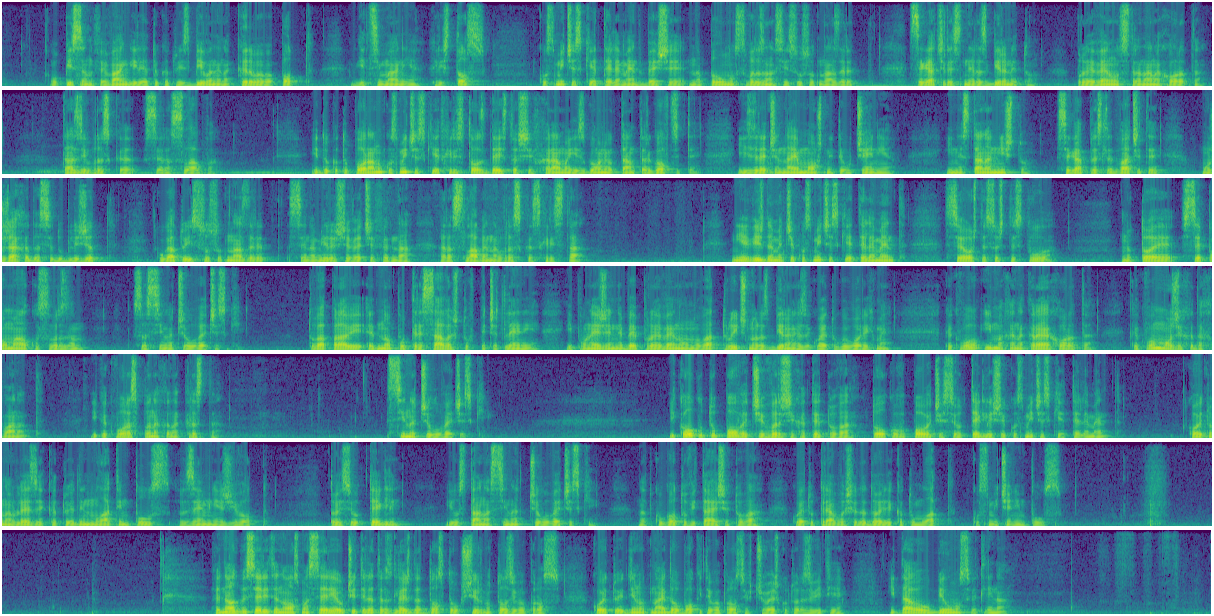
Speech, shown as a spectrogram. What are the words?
описан в Евангелието като избиване на кървава пот в Гецимания, Христос, космическият елемент беше напълно свързан с Исус от Назарет, сега чрез неразбирането, проявено от страна на хората, тази връзка се разслабва. И докато по-рано космическият Христос действаше в храма и изгони оттам търговците и изрече най-мощните учения и не стана нищо, сега преследвачите можаха да се доближат, когато Исус от Назарет се намираше вече в една разслабена връзка с Христа. Ние виждаме, че космическият елемент все още съществува, но той е все по-малко свързан с Сина Человечески. Това прави едно потрясаващо впечатление и понеже не бе проявено онова троично разбиране, за което говорихме, какво имаха накрая хората, какво можеха да хванат и какво разпънаха на кръста? Сина человечески. И колкото повече вършеха те това, толкова повече се оттегляше космическият елемент, който навлезе като един млад импулс в земния живот. Той се оттегли и остана синът человечески, над когото витаеше това, което трябваше да дойде като млад космичен импулс. В една от беседите на осма серия учителят разглежда доста обширно този въпрос, който е един от най-дълбоките въпроси в човешкото развитие и дава обилно светлина.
